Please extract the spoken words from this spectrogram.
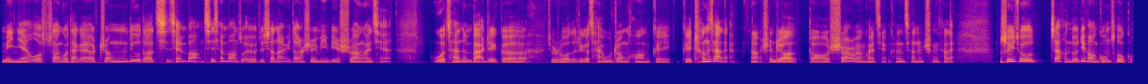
每年我算过，大概要挣六到七千镑，七千镑左右，就相当于当时人民币十万块钱，我才能把这个就是我的这个财务状况给给撑下来啊，甚至要到十二万块钱可能才能撑下来。所以就在很多地方工作过。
